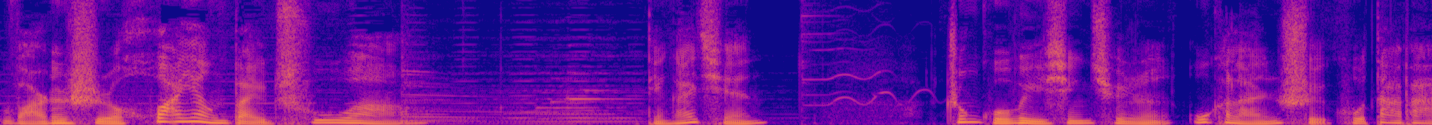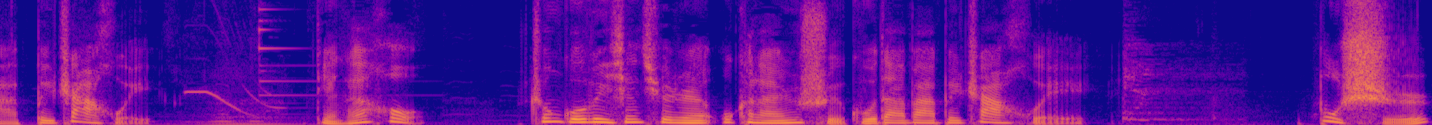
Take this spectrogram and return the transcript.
玩的是花样百出啊！点开前，中国卫星确认乌克兰水库大坝被炸毁；点开后，中国卫星确认乌克兰水库大坝被炸毁，不实。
